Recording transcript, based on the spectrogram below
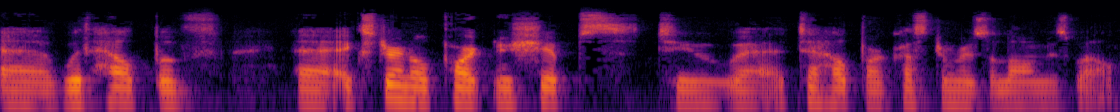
uh, with help of uh, external partnerships to uh, to help our customers along as well.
